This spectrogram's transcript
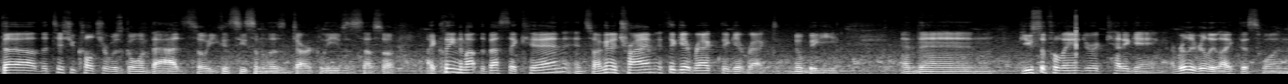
The, the tissue culture was going bad, so you can see some of those dark leaves and stuff. So I cleaned them up the best I can, and so I'm going to try them. If they get wrecked, they get wrecked. No biggie. And then Bucephalandra kedagang. I really, really like this one.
